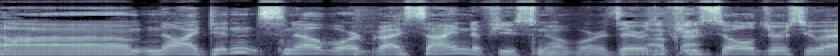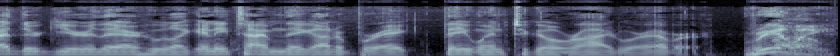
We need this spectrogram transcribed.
Um, no, I didn't snowboard, but I signed a few snowboards. There was a Okay. few soldiers who had their gear there who, like, anytime they got a break, they went to go ride wherever. Really?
